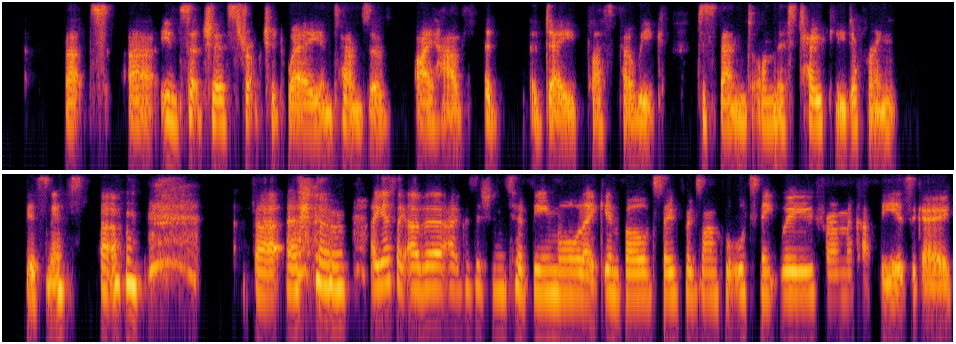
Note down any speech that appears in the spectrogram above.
but uh, in such a structured way in terms of I have a, a day plus per week to spend on this totally different business. Um, but um, I guess like other acquisitions have been more like involved. So, for example, AutomateWoo from a couple of years ago,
